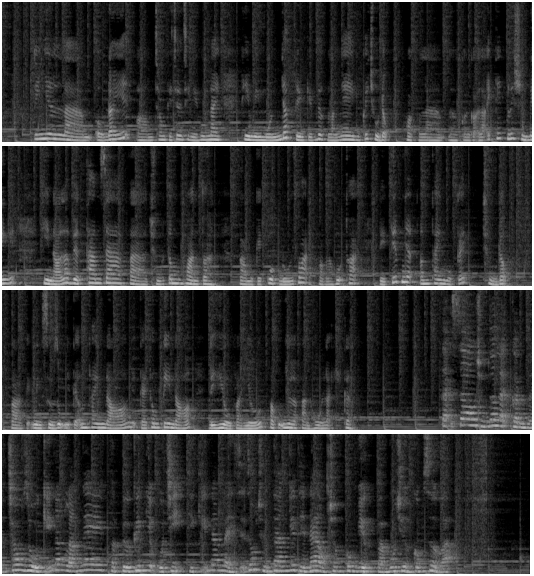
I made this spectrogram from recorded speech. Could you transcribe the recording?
Tuy nhiên là ở đây ấy, ờ, trong cái chương trình ngày hôm nay thì mình muốn nhắc đến cái việc lắng nghe một cách chủ động hoặc là ờ, còn gọi là active listening ấy thì nó là việc tham gia và chú tâm hoàn toàn vào một cái cuộc đối thoại hoặc là hội thoại để tiếp nhận âm thanh một cách chủ động và mình sử dụng những cái âm thanh đó những cái thông tin đó để hiểu và nhớ và cũng như là phản hồi lại khi cần. Tại sao chúng ta lại cần phải trau dồi kỹ năng lắng nghe và từ kinh nghiệm của chị thì kỹ năng này sẽ giúp chúng ta như thế nào trong công việc và môi trường công sở ạ?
